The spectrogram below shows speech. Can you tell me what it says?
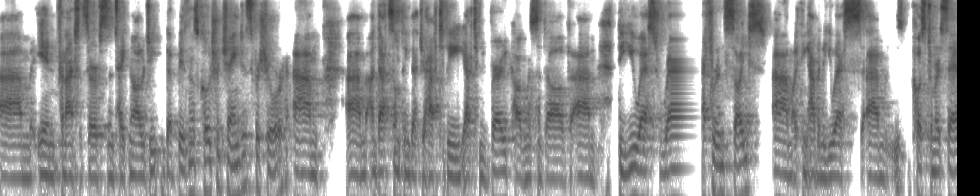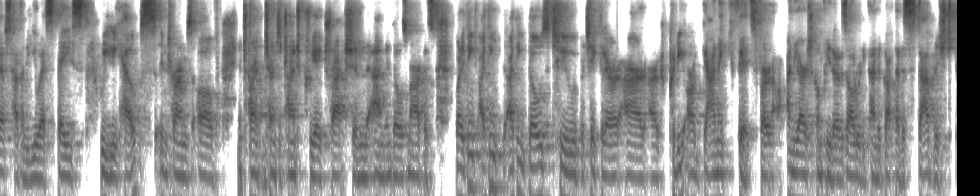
um, in financial services and technology. The business culture changes for sure, um, um, and that's something that you have to be you have to be very cognizant of. Um, the US reference site. Um, I think having a US um, customer set, having a US base really helps in terms of in, ter- in terms of trying to create traction um, in those markets. But I think I think I think those two in particular are are pretty organic fits for any Irish company that has already kind of got that established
